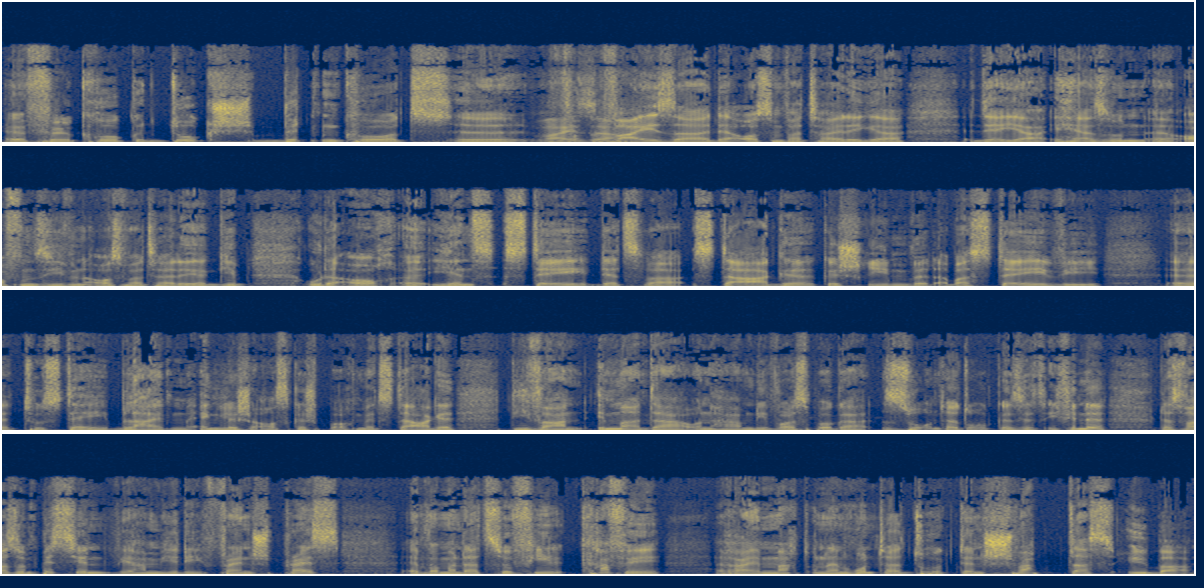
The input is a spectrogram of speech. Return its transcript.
Äh, Füllkrug, Duxch, Bittenkurt, äh, Weiser. Weiser, der Außenverteidiger, der ja eher so einen äh, offensiven Außenverteidiger gibt, oder auch äh, Jens Stay, der zwar Stage geschrieben wird, aber Stay wie äh, to stay bleiben, englisch ausgesprochen mit Stage, die waren immer da und haben die Wolfsburger so unter Druck gesetzt. Ich finde, das war so ein bisschen, wir haben hier die French Press, äh, wenn man da zu viel Kaffee reinmacht und dann runterdrückt, dann schwappt das über.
